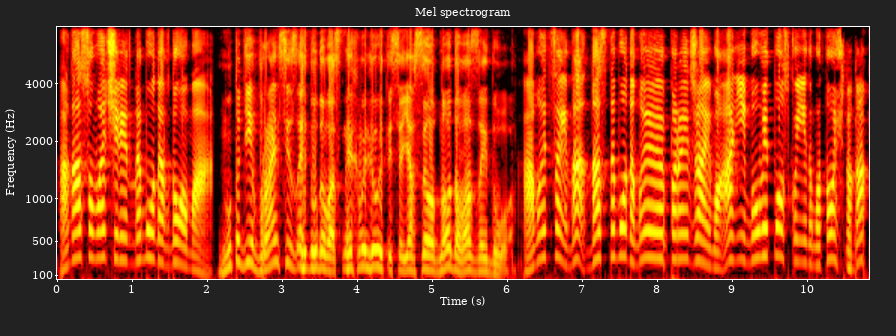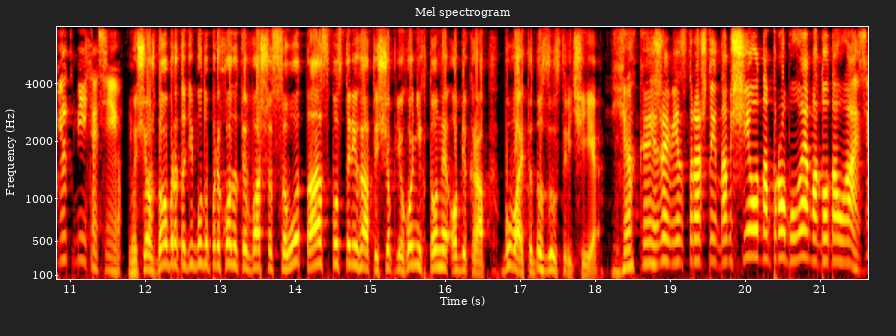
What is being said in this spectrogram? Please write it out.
А нас увечері не буде вдома. Ну тоді вранці зайду до вас, не хвилюйтеся, я все одно до вас зайду. А ми цей, на, нас не буде, ми переїжджаємо. А ні, ми у відпустку їдемо точно на 5 місяців. Ну що ж, добре, тоді буду приходити в ваше село та спостерігати, щоб його ніхто не обікрав. Бувайте, до зустрічі. Який же він страшний, нам ще одна проблема додалася.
